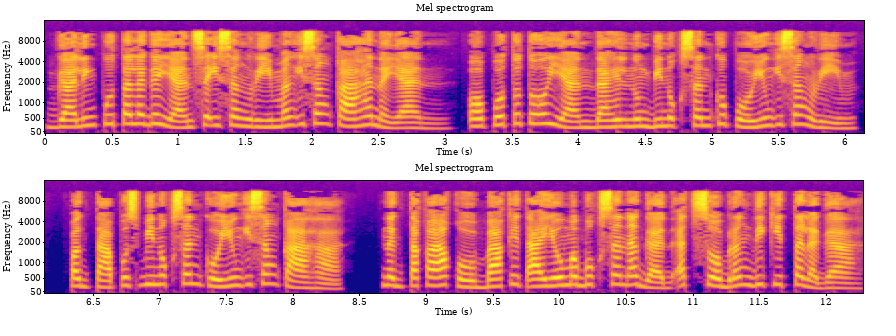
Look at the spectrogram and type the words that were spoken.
Galing po talaga yan sa isang rim ang isang kaha na yan. Opo totoo yan dahil nung binuksan ko po yung isang rim, pagtapos binuksan ko yung isang kaha, nagtaka ako bakit ayaw mabuksan agad at sobrang dikit talaga.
